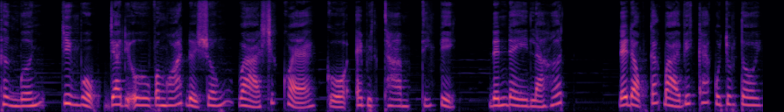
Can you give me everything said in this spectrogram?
thân mến, chuyên mục Radio Văn hóa Đời Sống và Sức Khỏe của Epic Time tiếng Việt đến đây là hết. Để đọc các bài viết khác của chúng tôi,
